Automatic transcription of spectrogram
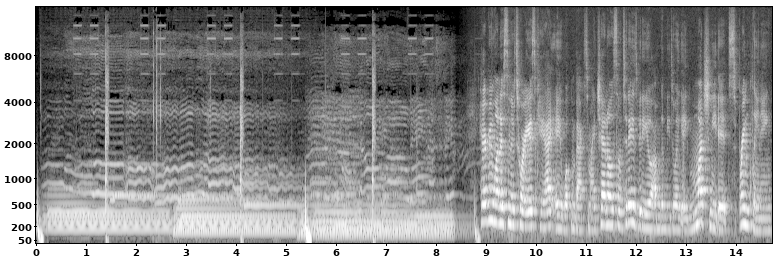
Thank you. Hey everyone, it's the Notorious KIA. Welcome back to my channel. So in today's video, I'm going to be doing a much needed spring cleaning.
